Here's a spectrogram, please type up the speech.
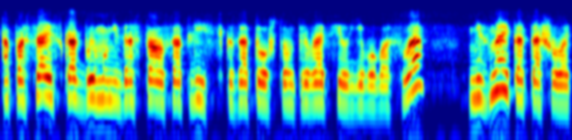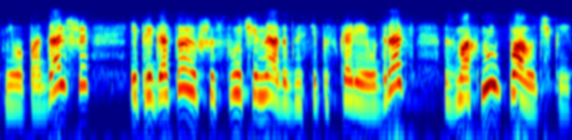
Опасаясь, как бы ему не досталось от листика за то, что он превратил его в осла, Незнайка отошел от него подальше — и, приготовившись в случае надобности поскорее удрать, взмахнул палочкой.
